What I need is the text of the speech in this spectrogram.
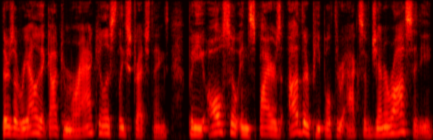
there's a reality that God can miraculously stretch things, but he also inspires other people through acts of generosity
